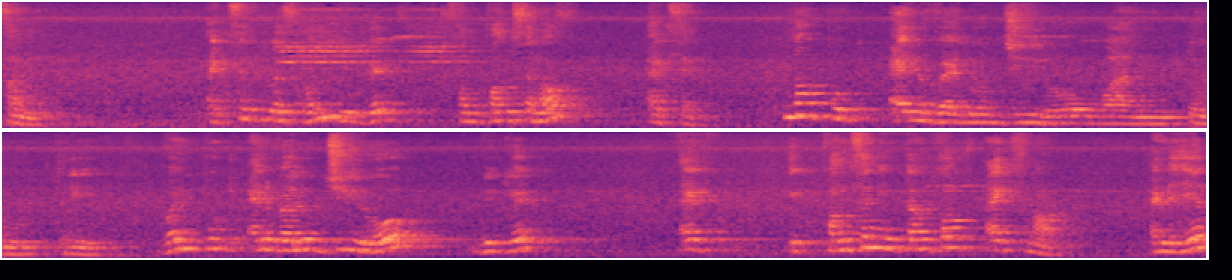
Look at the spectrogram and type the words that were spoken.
Sum. xn plus 1 you get some function of xn. Now put n value 0, 1, 2, 3. When put n value 0, we get x, it function in terms of x naught and here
